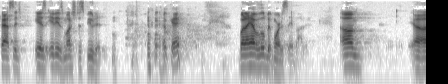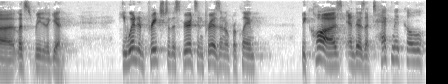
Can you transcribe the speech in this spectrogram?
passage is it is much disputed. okay? But I have a little bit more to say about it. Um, uh, let's read it again. He went and preached to the spirits in prison or proclaimed because, and there's a technical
